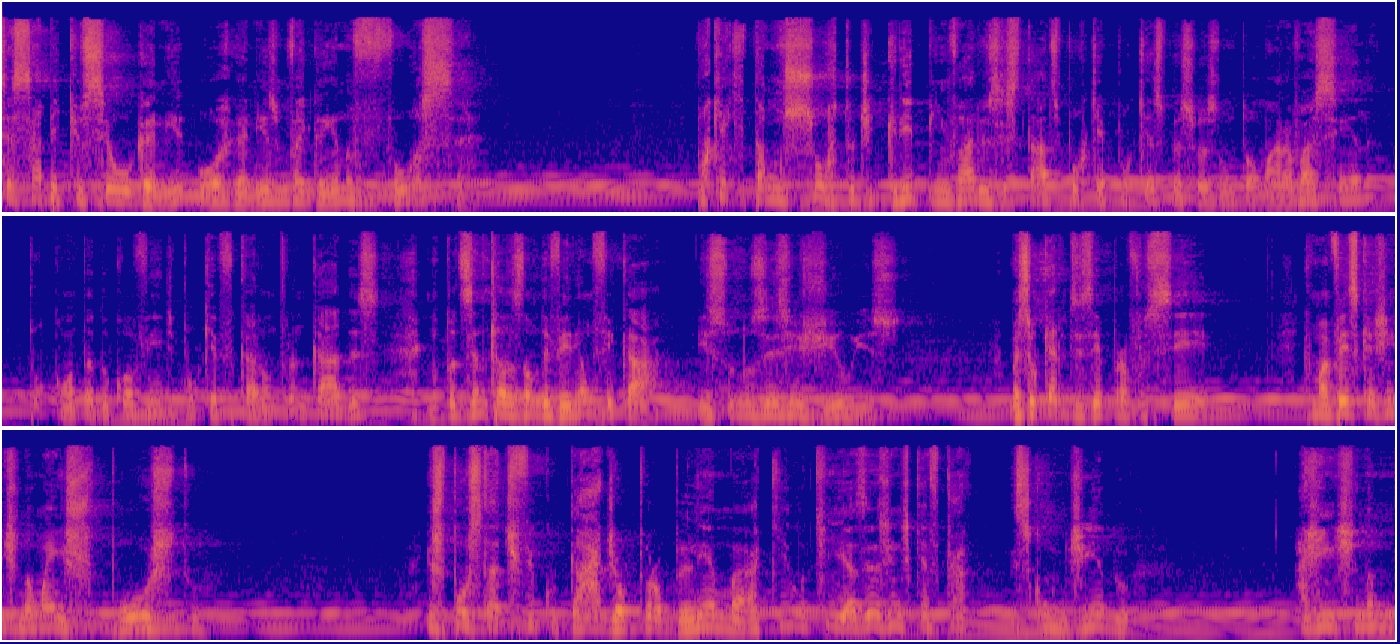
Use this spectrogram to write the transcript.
Você sabe que o seu organismo, vai ganhando força. Por que está um surto de gripe em vários estados? Por quê? Porque as pessoas não tomaram a vacina conta do Covid, porque ficaram trancadas. Não estou dizendo que elas não deveriam ficar, isso nos exigiu isso. Mas eu quero dizer para você que uma vez que a gente não é exposto, exposto à dificuldade, ao problema, aquilo que às vezes a gente quer ficar escondido, a gente não,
